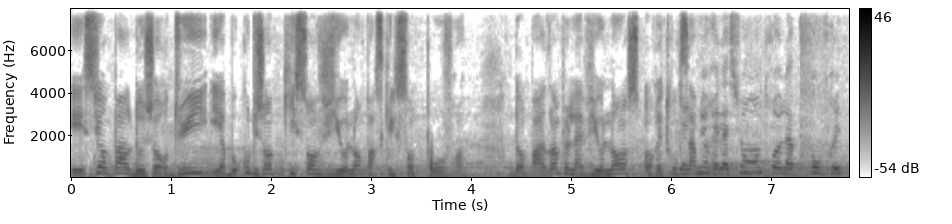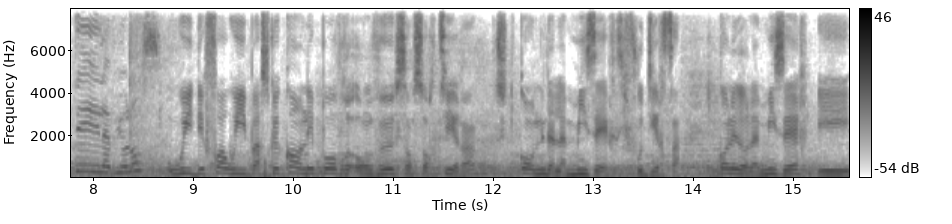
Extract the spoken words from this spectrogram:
Et si on parle d'aujourd'hui, il y a beaucoup de gens qui sont violents parce qu'ils sont pauvres. Donc, par exemple, la violence, on retrouve ça. Il y a une relation entre la pauvreté et la violence? Oui, des fois, oui, parce que quand on est pauvre, on veut s'en sortir. Hein. Quand on est dans la misère, il faut dire ça. Quand on est dans la misère et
